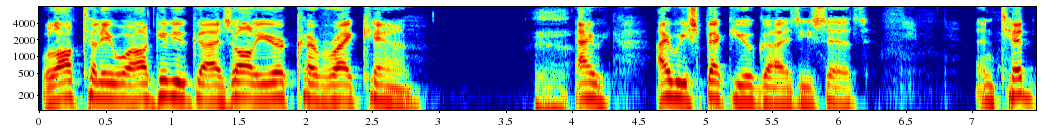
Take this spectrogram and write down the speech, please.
Well, I'll tell you what, I'll give you guys all the air cover I can. Yeah. I, I respect you guys, he said. And Ted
